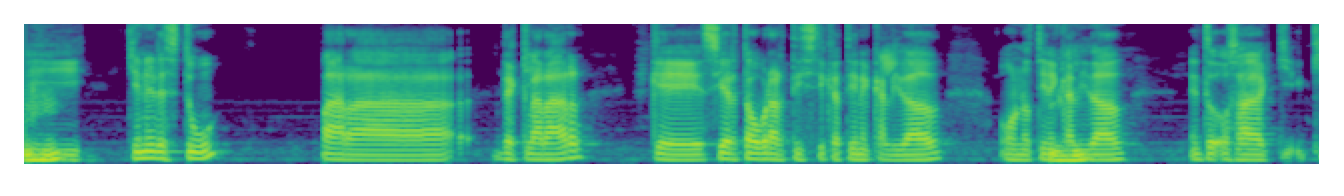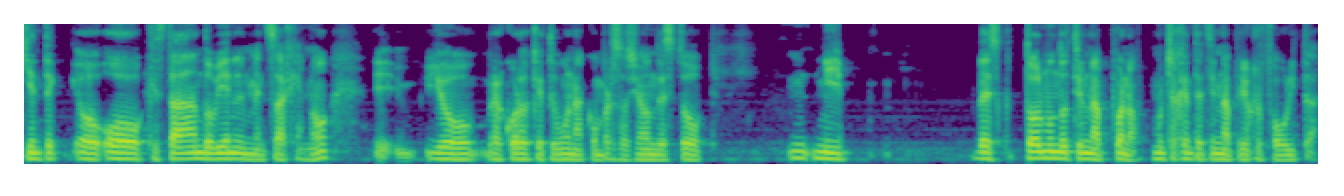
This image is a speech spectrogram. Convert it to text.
y quién eres tú para declarar que cierta obra artística tiene calidad o no tiene calidad. Entonces, o sea, quién te, o, que está dando bien el mensaje, ¿no? Eh, yo recuerdo que tuve una conversación de esto. Ves, todo el mundo tiene una, bueno, mucha gente tiene una película favorita.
